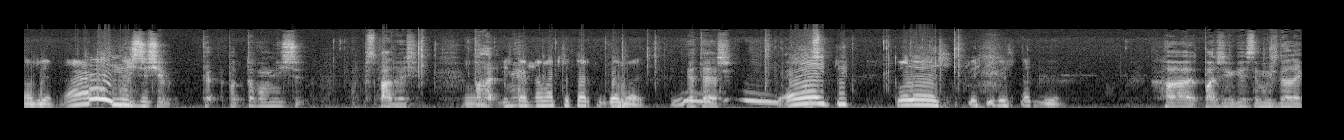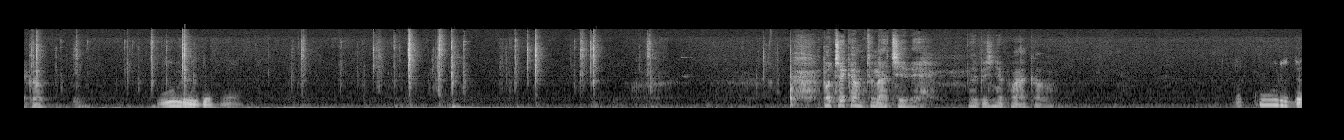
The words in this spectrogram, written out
A wiem. A, już. Niszczy się... Pod tobą niszczy... Spadłeś. No, pa- Jestem mnie- na mapce parku, dawaj. Ja też. Ej, ty koleś, przez ciebie spadłem. Ha, patrz jak jestem już daleko. Kurde, no. Poczekam tu na ciebie. Żebyś nie płakał. No kurde.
